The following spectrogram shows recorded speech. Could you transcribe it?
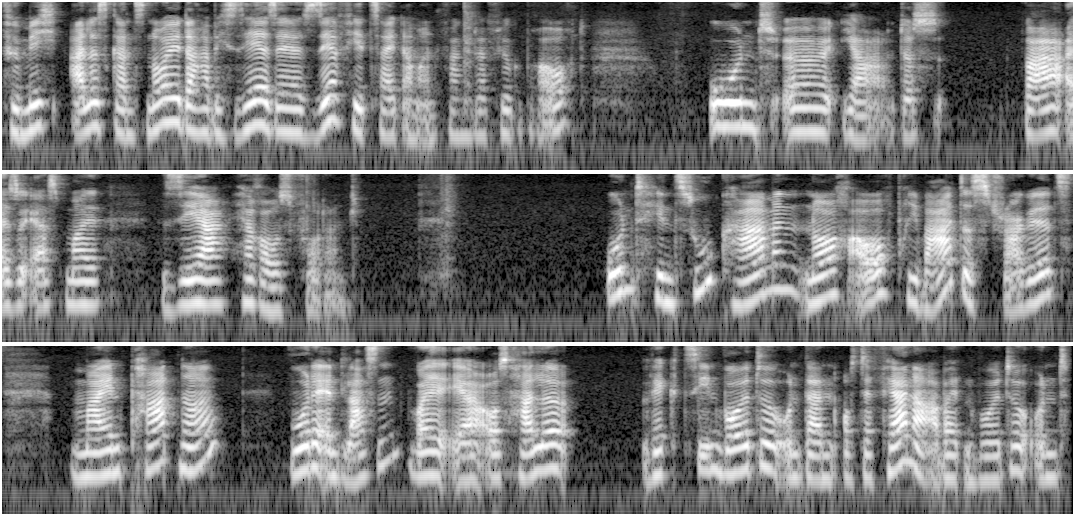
für mich alles ganz neu. Da habe ich sehr, sehr, sehr viel Zeit am Anfang dafür gebraucht. Und äh, ja, das war also erstmal sehr herausfordernd. Und hinzu kamen noch auch private Struggles, mein Partner wurde entlassen, weil er aus Halle wegziehen wollte und dann aus der Ferne arbeiten wollte. Und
